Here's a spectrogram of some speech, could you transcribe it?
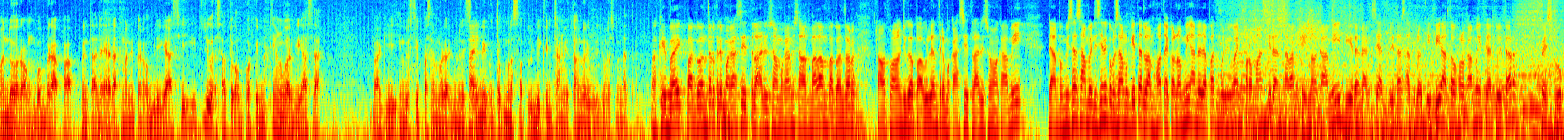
mendorong beberapa pemerintah daerah menerbitkan obligasi itu juga satu opportunity yang luar biasa bagi industri pasar modal Indonesia baik. ini untuk melesat lebih kencang di tahun 2017 mendatang. Oke baik Pak Gontor, terima hmm. kasih telah hadir bersama kami. Selamat malam Pak Gontor. Hmm. Selamat malam juga Pak William, terima kasih telah hadir bersama kami. Dan pemirsa sampai di sini kebersamaan kita dalam Hot Economy. Anda dapat menerima informasi dan saran ke email kami di redaksi Adberita 1 TV atau follow kami via Twitter, Facebook,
